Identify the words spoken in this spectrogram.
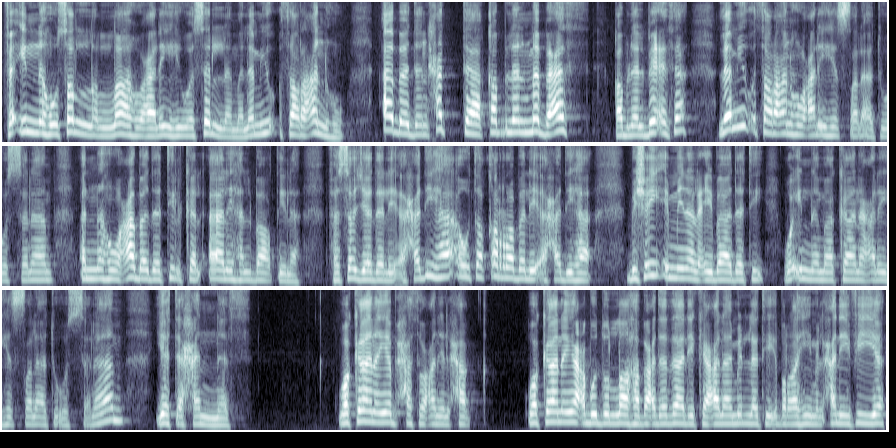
فإنه صلى الله عليه وسلم لم يؤثر عنه ابدا حتى قبل المبعث قبل البعثة لم يؤثر عنه عليه الصلاة والسلام أنه عبد تلك الآلهة الباطلة فسجد لأحدها أو تقرب لأحدها بشيء من العبادة وإنما كان عليه الصلاة والسلام يتحنث وكان يبحث عن الحق. وكان يعبد الله بعد ذلك على ملة إبراهيم الحنيفية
